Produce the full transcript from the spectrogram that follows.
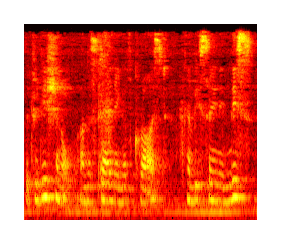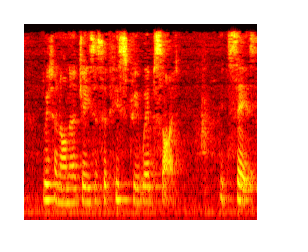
the traditional understanding of Christ can be seen in this written on a Jesus of History website. It says,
